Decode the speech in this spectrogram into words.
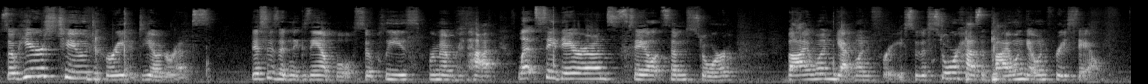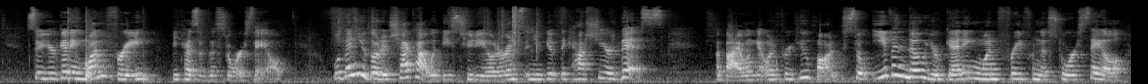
So here's two degree deodorants. This is an example, so please remember that. Let's say they are on sale at some store. Buy one, get one free. So the store has a buy one, get one free sale. So you're getting one free because of the store sale. Well, then you go to checkout with these two deodorants and you give the cashier this a buy one get one free coupon. So even though you're getting one free from the store sale,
